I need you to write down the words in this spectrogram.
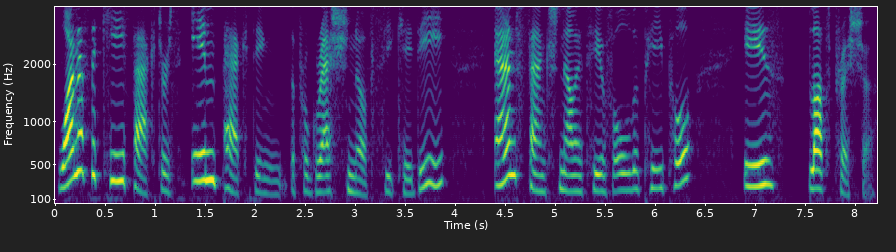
One of the key factors impacting the progression of CKD and functionality of older people is blood pressure.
